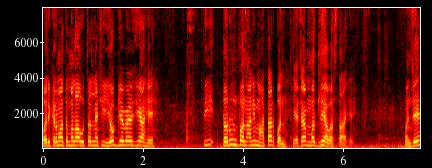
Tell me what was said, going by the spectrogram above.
परिक्रमा तुम्हाला उचलण्याची योग्य वेळ जी आहे ती तरुणपण आणि म्हातारपण याच्यामधली अवस्था आहे. म्हणजे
